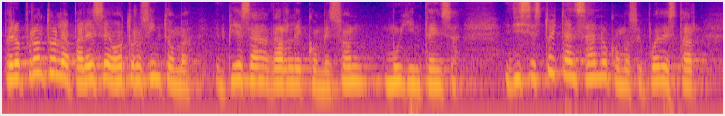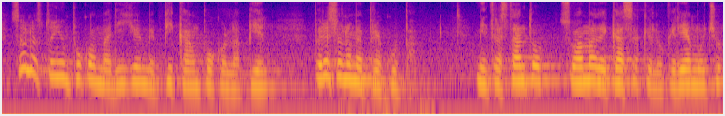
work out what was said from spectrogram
Pero pronto le aparece otro síntoma, empieza a darle comezón muy intensa y dice, estoy tan sano como se puede estar, solo estoy un poco amarillo y me pica un poco la piel, pero eso no me preocupa. Mientras tanto, su ama de casa, que lo quería mucho,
